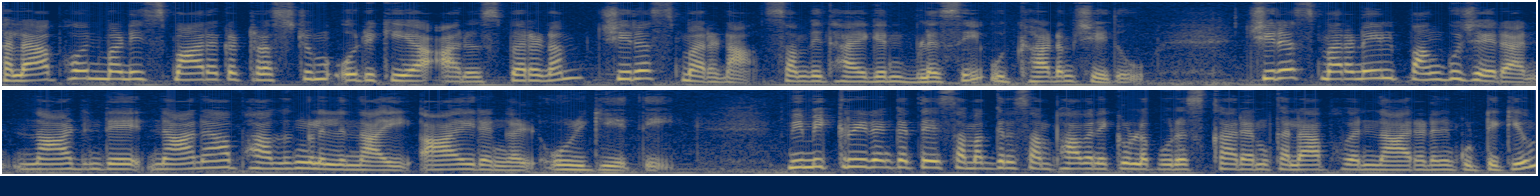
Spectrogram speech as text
കലാഭവൻമണി സ്മാരക ട്രസ്റ്റും ഒരുക്കിയ അനുസ്മരണം ചിരസ്മരണ സംവിധായകൻ ബ്ലെസി ഉദ്ഘാടനം ചെയ്തു. ചിരസ്മരണയിൽ പങ്കുചേരാൻ നാടിന്റെ നാനാഭാഗങ്ങളിൽ നിന്നായി ആയിരങ്ങൾ ഒഴുകിയെത്തി. മിമിക്രി രംഗത്തെ സമഗ്ര സംഭാവനയ്ക്കുള്ള പുരസ്കാരം കലാഭവൻ നാരായണൻകുട്ടിക്കും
